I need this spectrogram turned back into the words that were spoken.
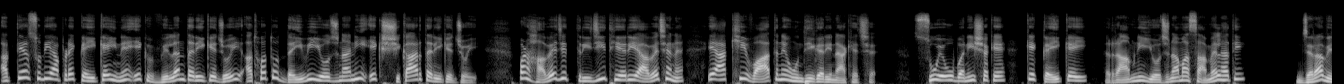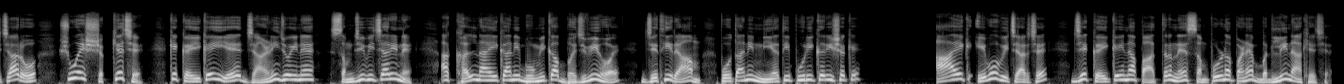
અત્યાર સુધી આપણે કૈકઈને એક વિલન તરીકે જોઈ અથવા તો દૈવી યોજનાની એક શિકાર તરીકે જોઈ. પણ હવે જે ત્રીજી થિયરી આવે છે ને, એ આખી વાતને ઊંધી કરી નાખે છે. શું એવું બની શકે કે કૈકઈ રામની યોજનામાં સામેલ હતી? જરા વિચારો, શું એ શક્ય છે કે કૈકઈએ જાણી જોઈને, સમજી વિચારીને આ ખલનાયિકાની ભૂમિકા ભજવી હોય, જેથી રામ પોતાની નિયતિ પૂરી કરી શકે? આ એક એવો વિચાર છે જે કૈકઈના પાત્રને સંપૂર્ણપણે બદલી નાખે છે.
